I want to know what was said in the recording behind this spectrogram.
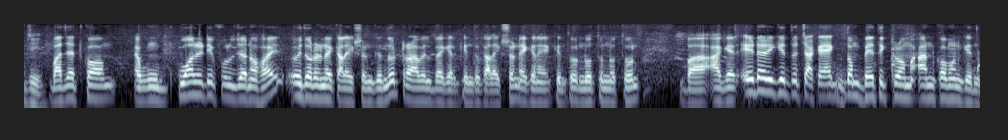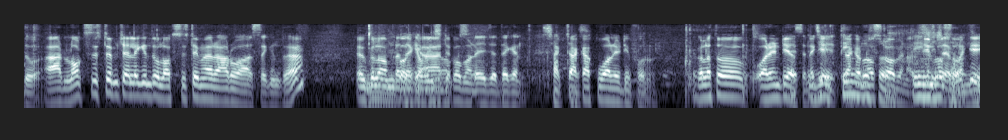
জি। বাজেট কম এবং কোয়ালিটি ফুল যেন হয় ওই ধরনের কালেকশন কিন্তু ট্রাভেল ব্যাগের কিন্তু কালেকশন এখানে কিন্তু নতুন নতুন বা আগের এটারই কিন্তু চাকা একদম ব্যতিক্রম আনকমন কিন্তু। আর লক সিস্টেম চাইলে কিন্তু লক সিস্টেমের আরও আছে কিন্তু হ্যাঁ? এগুলো আমরা আনকমন এই যে দেখেন চাকা চাকা কোয়ালিটি ফুল এগুলো তো ওয়ারেন্টি আছে নাকি? টাকা নষ্ট হবে না। তিন বছর নাকি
